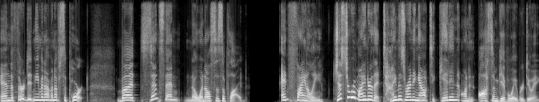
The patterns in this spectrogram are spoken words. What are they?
and the third didn't even have enough support. But since then, no one else has applied. And finally, just a reminder that time is running out to get in on an awesome giveaway we're doing.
